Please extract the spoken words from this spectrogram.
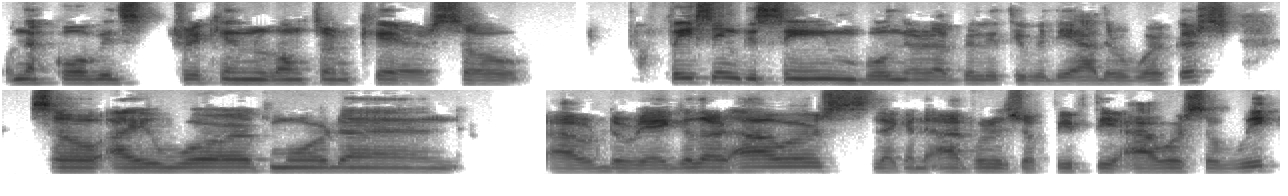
on a COVID-stricken long-term care. So facing the same vulnerability with the other workers. So I work more than uh, the regular hours, like an average of 50 hours a week.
